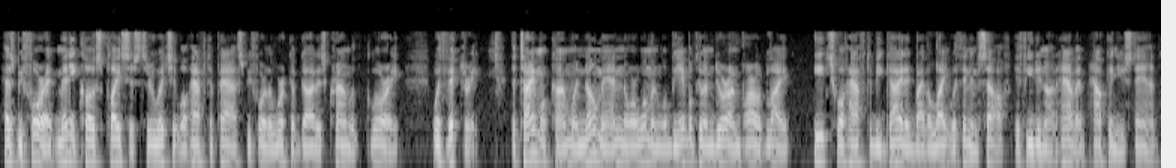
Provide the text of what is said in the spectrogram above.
has before it many close places through which it will have to pass before the work of God is crowned with glory, with victory. The time will come when no man nor woman will be able to endure on borrowed light. Each will have to be guided by the light within himself. If you do not have it, how can you stand?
